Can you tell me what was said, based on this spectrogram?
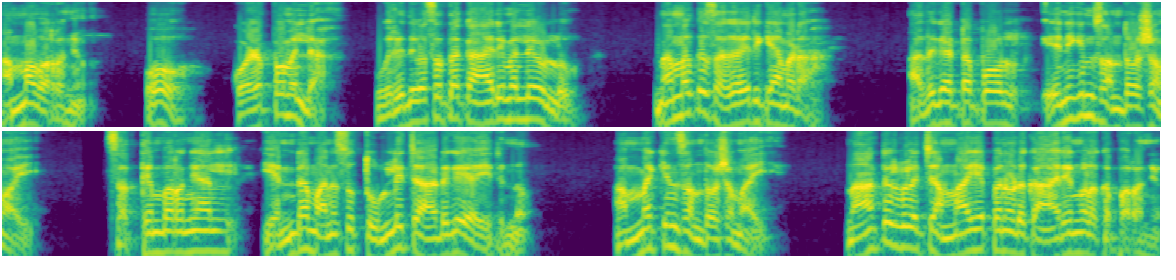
അമ്മ പറഞ്ഞു ഓ കുഴപ്പമില്ല. ഒരു ദിവസത്തെ കാര്യമല്ലേ ഉള്ളൂ. നമ്മൾക്ക് സഹകരിക്കാമെടാ. അത് കേട്ടപ്പോൾ എനിക്കും സന്തോഷമായി. സത്യം പറഞ്ഞാൽ എന്റെ മനസ്സ് തുള്ളിച്ചാടുകയായിരുന്നു. അമ്മയ്ക്കും സന്തോഷമായി. നാട്ടിൽ വിളിച്ച് അമ്മായിയപ്പനോട് കാര്യങ്ങളൊക്കെ പറഞ്ഞു.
